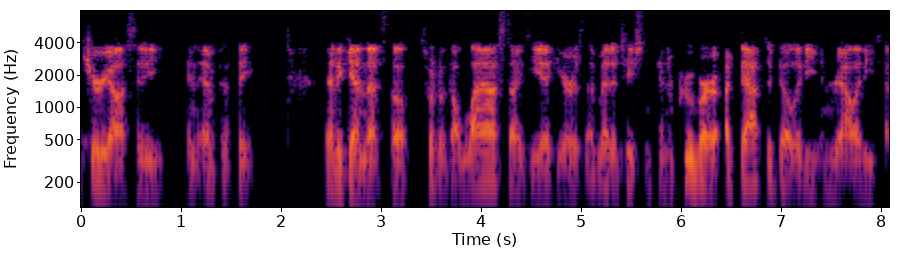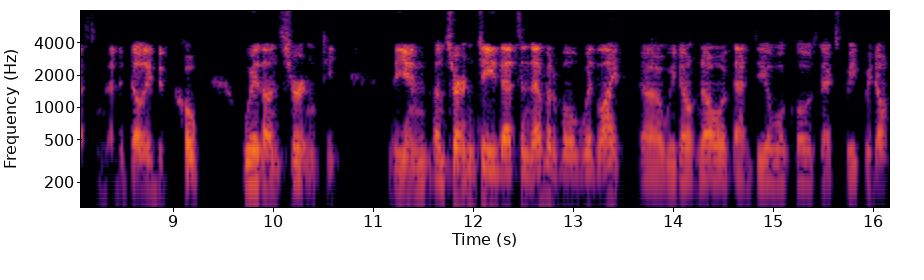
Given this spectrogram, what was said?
curiosity and empathy and again, that's the sort of the last idea here is that meditation can improve our adaptability in reality testing, that ability to cope with uncertainty, the in- uncertainty that's inevitable with life. Uh, we don't know if that deal will close next week. We don't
